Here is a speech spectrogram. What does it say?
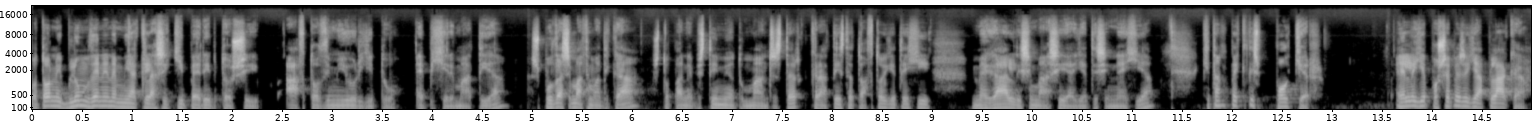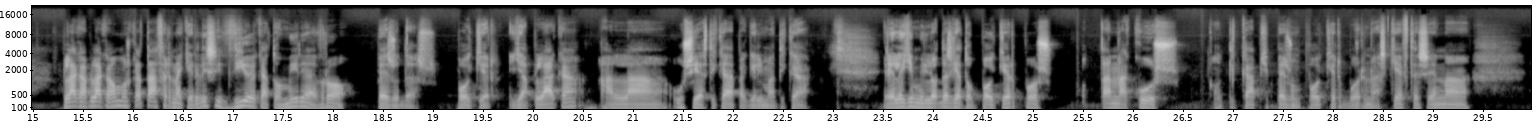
Ο Τόνι Μπλουμ δεν είναι μια κλασική περίπτωση αυτοδημιούργητου επιχειρηματία. Σπούδασε μαθηματικά στο Πανεπιστήμιο του Μάντσεστερ. Κρατήστε το αυτό γιατί έχει μεγάλη σημασία για τη συνέχεια. Και ήταν παίκτης πόκερ. Έλεγε πως έπαιζε για πλάκα. Πλάκα-πλάκα όμως κατάφερε να κερδίσει 2 εκατομμύρια ευρώ παίζοντας πόκερ για πλάκα, αλλά ουσιαστικά επαγγελματικά. Έλεγε μιλώντας για το πόκερ πως όταν ακούς ότι κάποιοι παίζουν πόκερ μπορεί να σκέφτεσαι ένα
